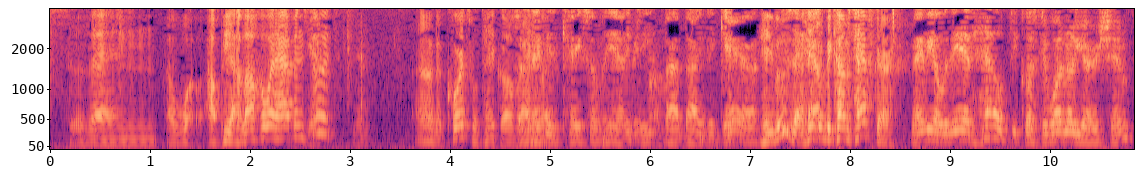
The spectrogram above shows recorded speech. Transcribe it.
So then, uh, wha- al pi halacha, what happens to it? yeah. I don't know. The courts will take over So anyway. maybe the case over here, he, by, by the ger, he loses. I think it becomes hefker. maybe over there it helped because there were no yershim.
